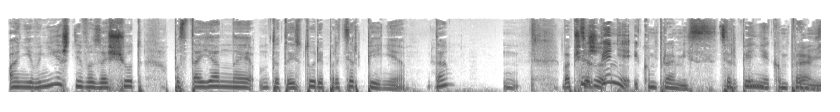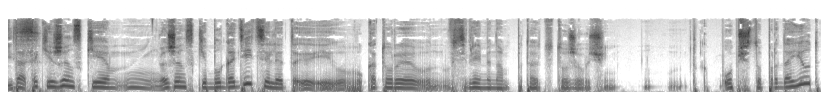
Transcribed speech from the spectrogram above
а не внешнего за счет постоянной вот этой истории про терпение, да? Вообще терпение же, и компромисс. Терпение и компромисс. Да, такие женские, женские благодетели, которые все время нам пытаются тоже очень общество продает,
